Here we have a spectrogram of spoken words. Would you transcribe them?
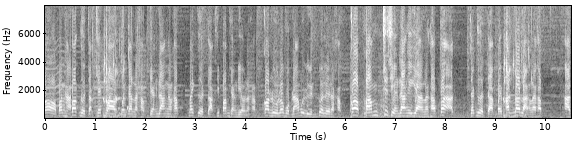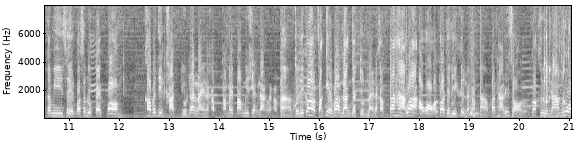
ก็ปัญหาก็เกิดจากเช็ควาล์วเหมือนกันนะครับเสียงดังนะครับ ไม่เกิดจากที่ปั๊มอย่างเดียวนะครับ ก็ดูระบบน้ำอื่นๆด้วยเลยนะครับ ก็ปั๊มที่เสียงดังอีกอย่างนะครับ ก็อาจจะเกิดจากใบพัดด้านหลังนะครับ อาจจะมีเศษวัสดุแปลกปลอม เข้าไปติดขัดอยู่ด้านในนะครับทำให้ปั๊มมีเสียงดังนะครับอ่าตัวนี้ก็สังเกตว่าดังจากจุดไหนนะครับ ถ้าหากว่าเอาออกก็จะดีขึ้นนะครับอ่าปัญหาที่สองก็คือน้ำรั่ว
